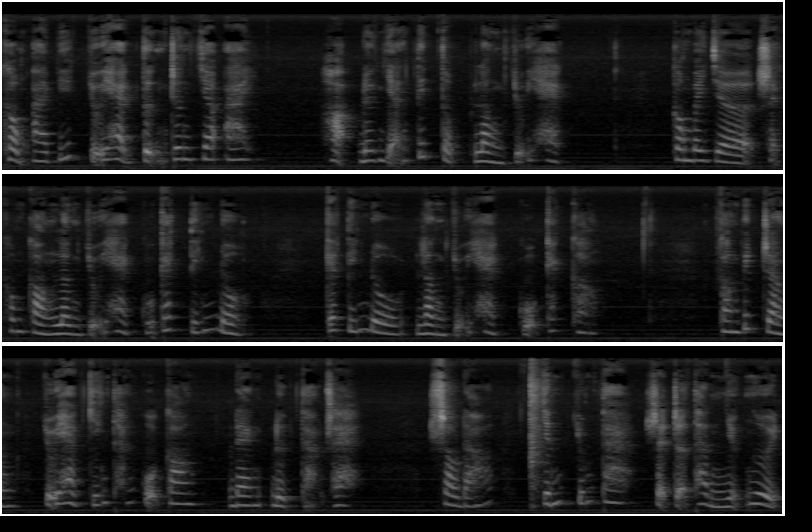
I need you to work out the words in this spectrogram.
Không ai biết chuỗi hạt tượng trưng cho ai. Họ đơn giản tiếp tục lần chuỗi hạt. Con bây giờ sẽ không còn lần chuỗi hạt của các tín đồ. Các tín đồ lần chuỗi hạt của các con. Con biết rằng chuỗi hạt chiến thắng của con đang được tạo ra. Sau đó, chính chúng ta sẽ trở thành những người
